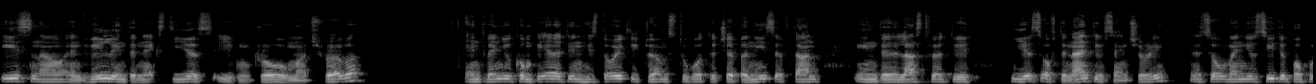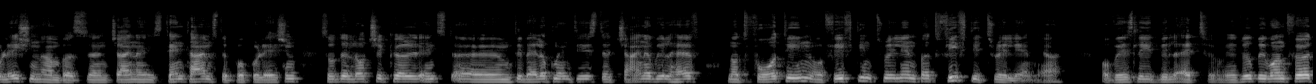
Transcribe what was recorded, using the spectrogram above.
is now and will in the next years even grow much further. And when you compare it in historical terms to what the Japanese have done in the last 30 years of the 19th century, so when you see the population numbers, and China is 10 times the population, so the logical um, development is that China will have not 14 or 15 trillion, but 50 trillion. Yeah, obviously it will add, it will be one third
